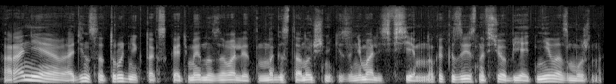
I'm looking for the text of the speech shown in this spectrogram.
А ранее один сотрудник, так сказать, мы называли это многостаночники, занимались всем. Но, как известно, все объять невозможно.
